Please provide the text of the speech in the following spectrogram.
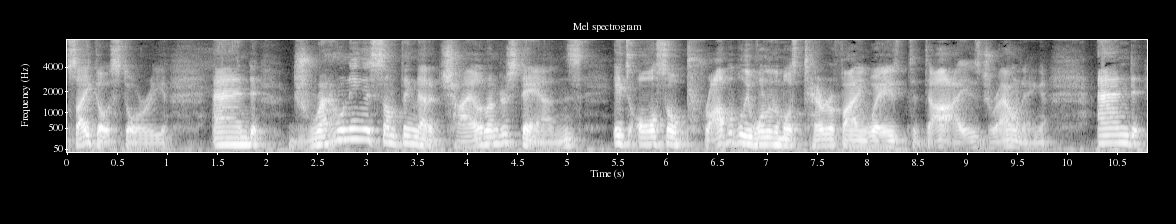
psycho story. And drowning is something that a child understands. It's also probably one of the most terrifying ways to die is drowning. And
